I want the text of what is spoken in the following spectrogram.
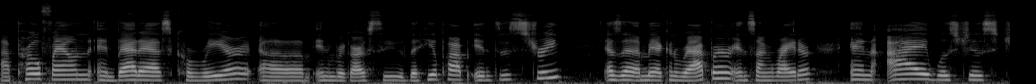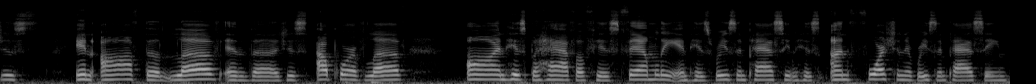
uh, profound and badass career um, in regards to the hip hop industry as an American rapper and songwriter, and I was just just in awe of the love and the just outpour of love on his behalf of his family and his recent passing, his unfortunate recent passing.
